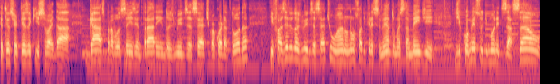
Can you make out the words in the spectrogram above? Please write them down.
Eu tenho certeza que isso vai dar gás para vocês entrarem em 2017 com a corda toda e fazer de 2017 um ano não só de crescimento, mas também de, de começo de monetização,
